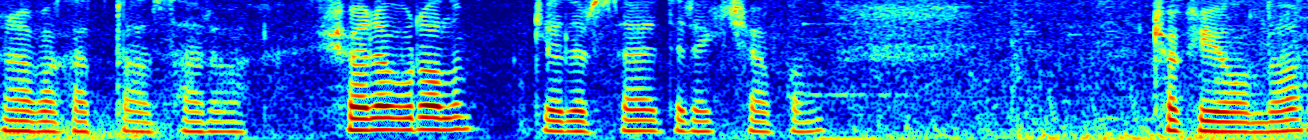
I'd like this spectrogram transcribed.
Şuna bak hatta hasara bak. Şöyle vuralım. Gelirse direkt şey. Çok iyi oldu.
